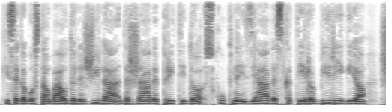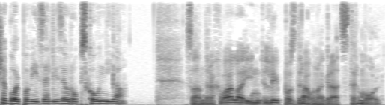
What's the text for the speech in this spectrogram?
ki se ga bosta oba udeležila države priti do skupne izjave, s katero bi regijo še bolj povezali z Evropsko unijo. Sandra, hvala in lep pozdrav na grad Strmol.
